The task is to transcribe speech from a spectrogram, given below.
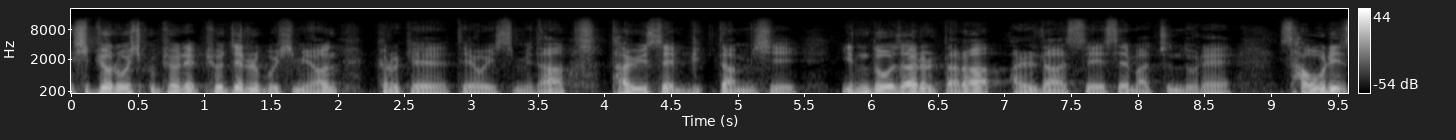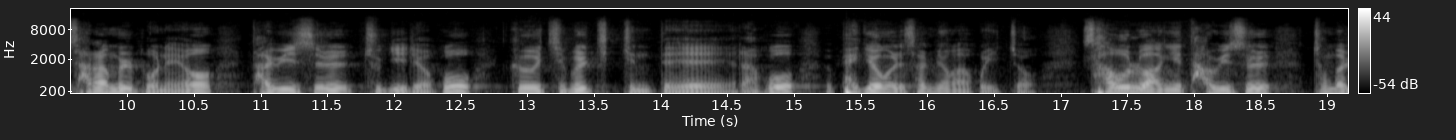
시편 59편의 표제를 보시면 그렇게 되어 있습니다. 다윗의 믹담시 인도자를 따라 알다셋에 맞춘 노래 사울이 사람을 보내어 다윗을 죽이려고 그 집을 지킨 때라고 배경을 설명하고 있죠. 사울 왕이 다윗을 정말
